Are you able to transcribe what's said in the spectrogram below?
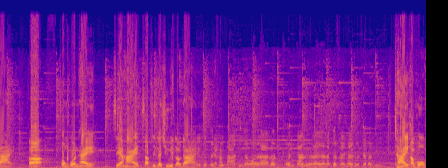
ได้ ก็ส่งผลให้เสียหายทรัพย์สินและชีวิตเราได้นี่คือเป็นนะครับที่มาที่แบบว่าเวลารถชนกันหรืออะไรอะแล้วเกิดไฟไหม้รถใช่ป่ะพี่ใช่ครับผม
